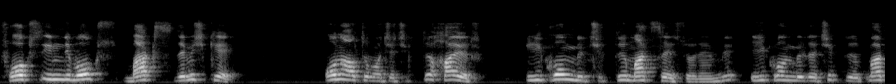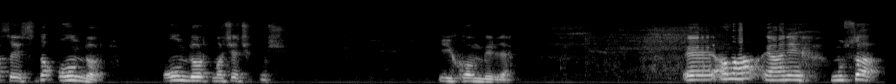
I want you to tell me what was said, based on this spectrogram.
Fox in box box demiş ki 16 maça çıktı. Hayır. İlk 11 çıktığı maç sayısı önemli. İlk 11'de çıktığı maç sayısı da 14. 14 maça çıkmış. İlk 11'de. Ee, ama yani Musa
